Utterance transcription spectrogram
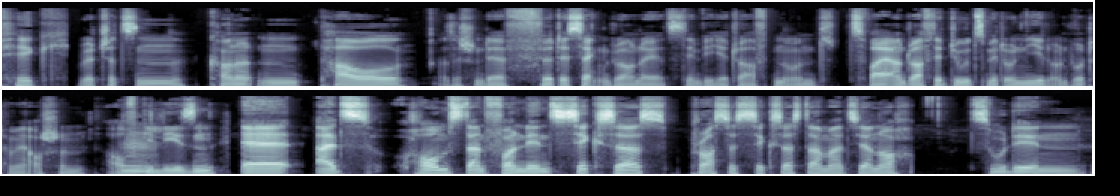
Pick, Richardson, Connaughton, Powell, also schon der vierte Second Rounder jetzt, den wir hier draften. Und zwei undrafted Dudes mit O'Neal und Wood haben wir auch schon aufgelesen. Mhm. Äh, als Holmes dann von den Sixers, Process Sixers damals ja noch, zu den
